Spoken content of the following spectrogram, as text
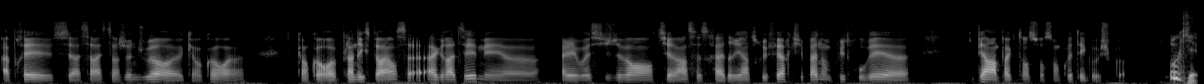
après, ça, ça reste un jeune joueur qui a encore. Encore euh, plein d'expérience à, à gratter, mais euh, allez, ouais, si je devais en tirer un, ce serait Adrien Truffert, que j'ai pas non plus trouvé euh, hyper impactant sur son côté gauche, quoi. Ok.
